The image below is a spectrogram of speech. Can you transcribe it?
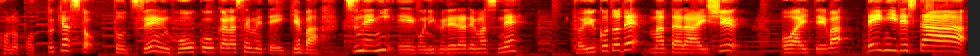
このポッドキャストと全方向から攻めていけば常に英語に触れられますね。ということでまた来週。お相手はレイニーでした。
